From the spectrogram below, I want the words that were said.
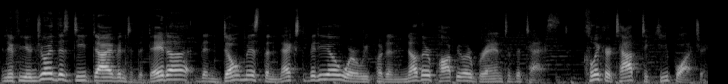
And if you enjoyed this deep dive into the data, then don't miss the next video where we put another popular brand to the test. Click or tap to keep watching.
